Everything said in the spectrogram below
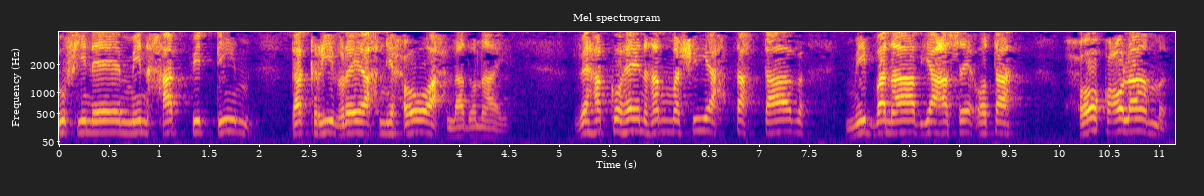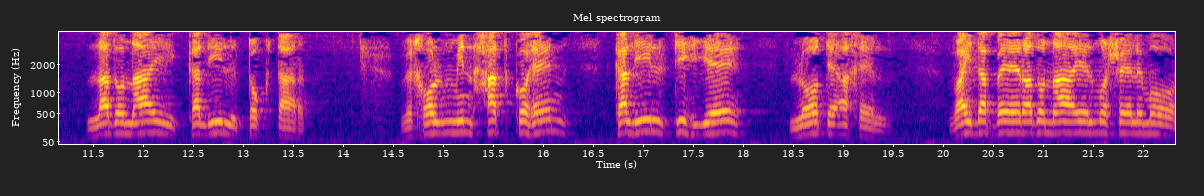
תופיני מנחת פיתים, תקריב ריח ניחוח לאדוני. והכהן המשיח תחתיו, מבניו יעשה אותה, חוק עולם, לאדוני כליל תוכתר. וכל מנחת כהן, כליל תהיה, לא תאכל. וידבר אדוני אל משה לאמור,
